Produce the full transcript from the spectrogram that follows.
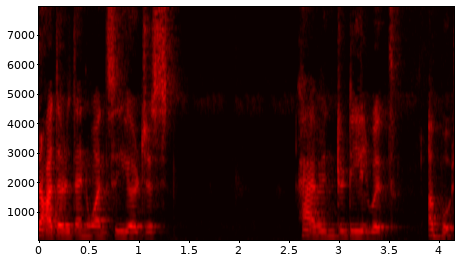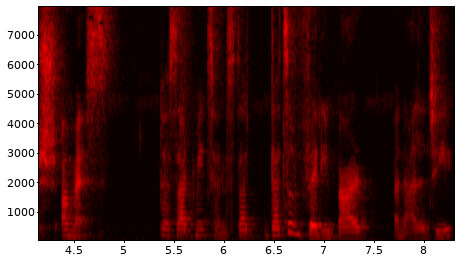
rather than once a year just having to deal with a bush, a mess. Does that make sense? That that's a very bad analogy,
